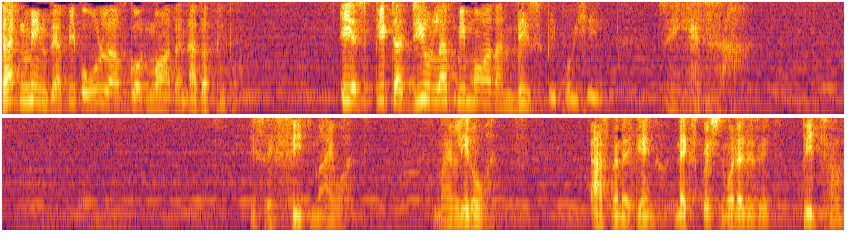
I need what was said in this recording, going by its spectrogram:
That means there are people who love God more than other people. Yes, Peter, do you love me more than these people here? Say, yes, sir. He said, feed my what? My little ones. Ask them again. Next question. What does he say? Peter,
